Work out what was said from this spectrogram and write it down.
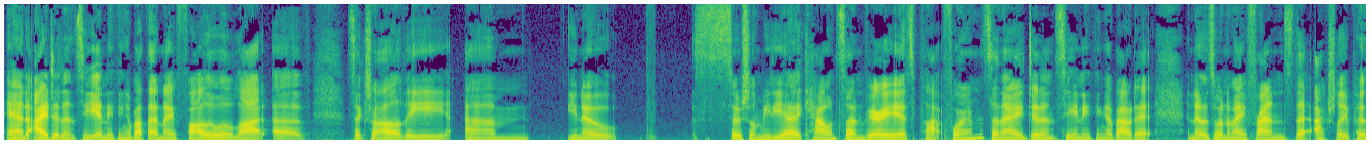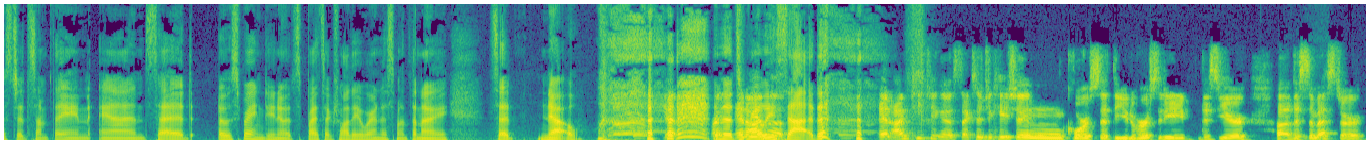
and I didn't see anything about that. And I follow a lot of sexuality, um, you know, social media accounts on various platforms and I didn't see anything about it. And it was one of my friends that actually posted something and said, Oh, spring, do you know it's Bisexuality Awareness Month? And I said, No. Yeah, right. and that's and really a, sad. and I'm teaching a sex education course at the university this year, uh, this semester.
